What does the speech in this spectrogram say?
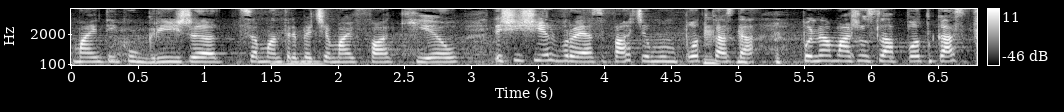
mai întâi cu grijă să mă întrebe ce mai fac eu, deși și el vroia să facem un podcast, dar până am ajuns la podcast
